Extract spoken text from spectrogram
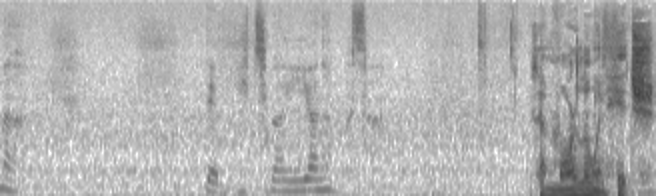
まあでも一番嫌なのはさ。Is that Marlowe and Hitch?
